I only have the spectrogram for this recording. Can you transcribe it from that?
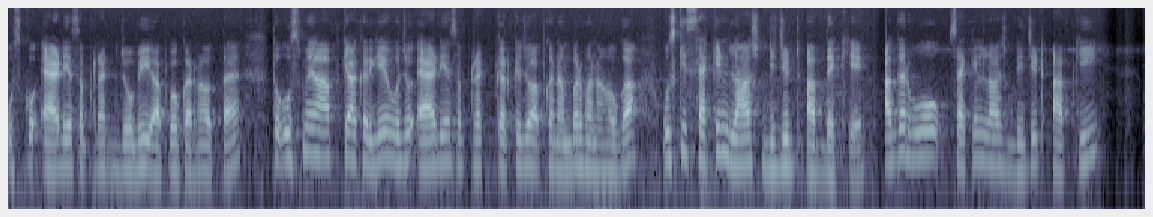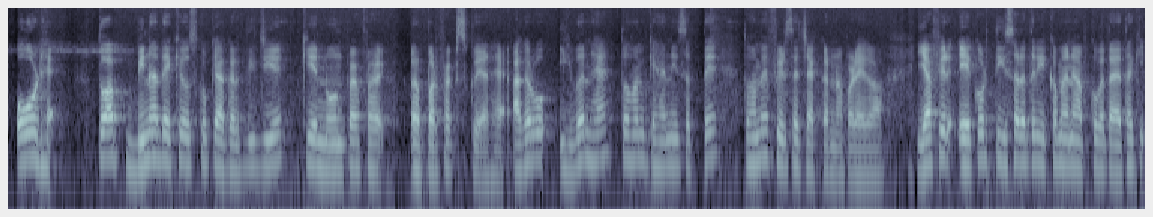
उसको ऐड या सब्ट्रैक्ट जो भी आपको करना होता है तो उसमें आप क्या करिए, वो जो ऐड या सब्ट्रैक्ट करके जो आपका नंबर बना होगा, उसकी सेकंड लास्ट डिजिट आप देखिए। अगर वो सेकंड लास्ट डिजिट आपकी ओड है तो आप बिना देखे उसको क्या कर दीजिए कि ये नॉन परफेक्ट परफेक्ट स्क्वायर है। अगर वो इवन है तो हम कह नहीं सकते तो हमें फिर से चेक करना पड़ेगा। या फिर एक और तीसरा तरीका मैंने आपको बताया था कि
